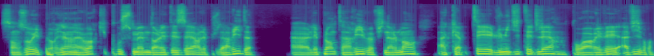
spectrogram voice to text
Sans eau, il peut rien y avoir qui pousse même dans les déserts les plus arides. Euh, les plantes arrivent finalement à capter l'humidité de l'air pour arriver à vivre.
